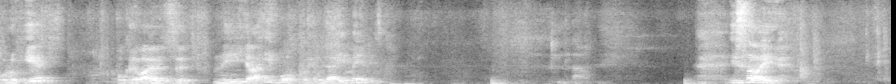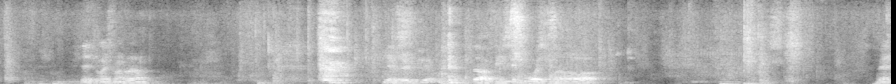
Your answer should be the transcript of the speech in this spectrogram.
порохи, покриваються не я, і Бог проявляє милість. Ісаї. 58 глава. Так, 58 глава. 5.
